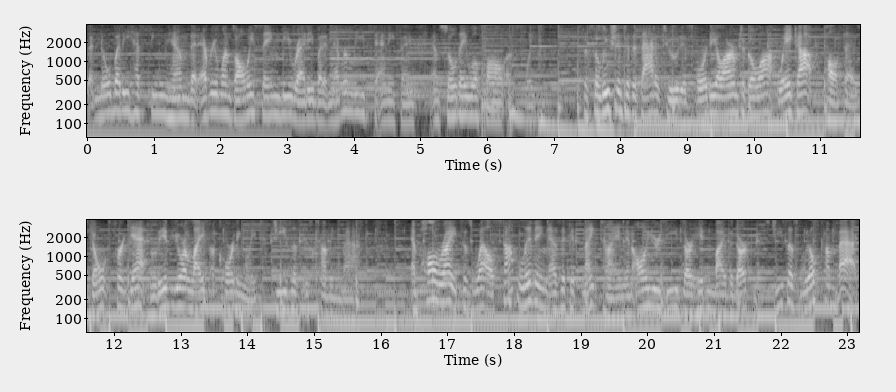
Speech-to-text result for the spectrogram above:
that nobody has seen him, that everyone's always saying be ready, but it never leads to anything, and so they will fall asleep. The solution to this attitude is for the alarm to go off. Wake up, Paul says. Don't forget. Live your life accordingly. Jesus is coming back. And Paul writes as well stop living as if it's nighttime and all your deeds are hidden by the darkness. Jesus will come back.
